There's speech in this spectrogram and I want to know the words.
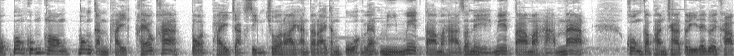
ปกป้องคุ้มครองป้องกันภัยแคล้วคลาดปลอดภัยจากสิ่งชั่วร้ายอันตรายทั้งปวง และมีเมตตามหาเสน่ห์เมตตามหาอำนาจ คงกระพันชาตรีได้ด้วยครับ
